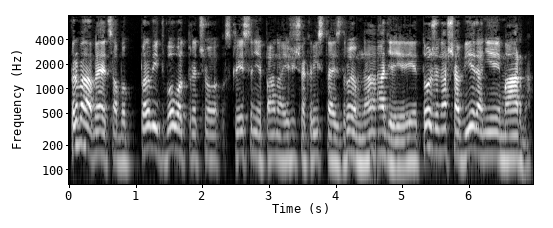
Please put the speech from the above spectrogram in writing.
prvá vec, alebo prvý dôvod, prečo skriesenie pána Ježiša Krista je zdrojom nádeje, je to, že naša viera nie je márna.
